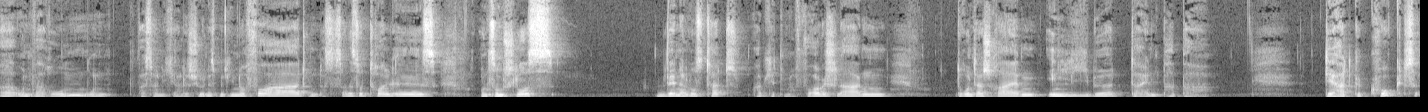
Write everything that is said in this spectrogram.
äh, und warum und was er nicht alles Schönes mit ihm noch vorhat und dass das alles so toll ist. Und zum Schluss, wenn er Lust hat, habe ich jetzt mal vorgeschlagen, drunter schreiben, in Liebe, dein Papa. Der hat geguckt,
